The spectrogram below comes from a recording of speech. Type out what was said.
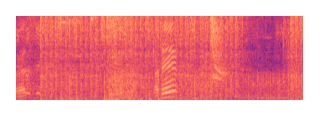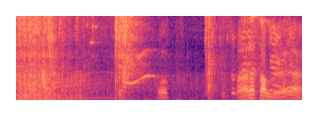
Evet. Hadi. Hop. Bana da sallıyor ha.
